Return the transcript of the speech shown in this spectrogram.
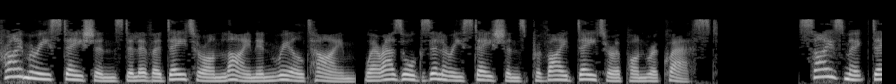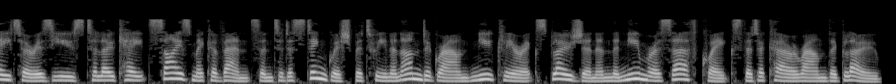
Primary stations deliver data online in real time, whereas auxiliary stations provide data upon request. Seismic data is used to locate seismic events and to distinguish between an underground nuclear explosion and the numerous earthquakes that occur around the globe.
